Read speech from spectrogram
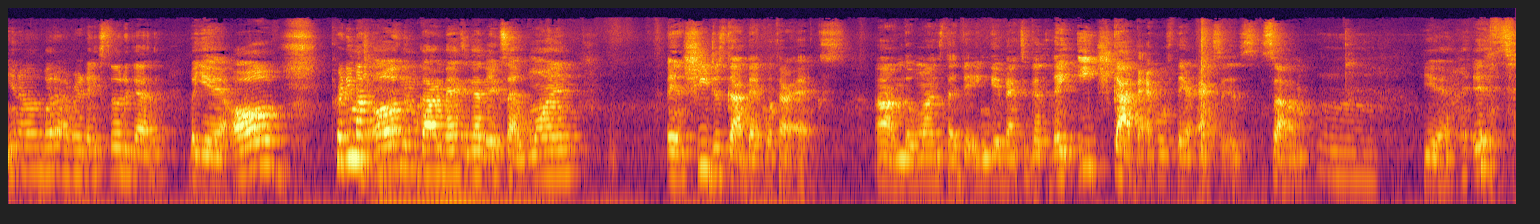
you know, whatever. They still together. But yeah, all pretty much all of them got back together except one, and she just got back with her ex. Um, the ones that didn't get back together, they each got back with their exes. So mm. yeah, it's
